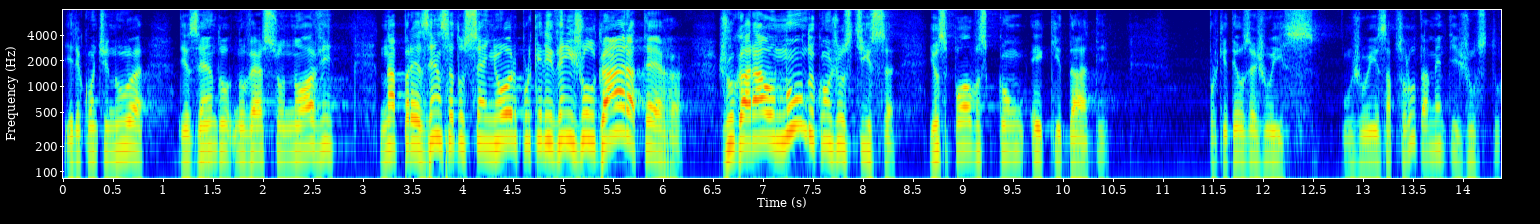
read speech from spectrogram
E ele continua dizendo no verso 9: Na presença do Senhor, porque ele vem julgar a terra, julgará o mundo com justiça e os povos com equidade. Porque Deus é juiz, um juiz absolutamente justo,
